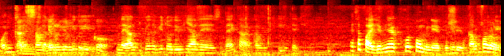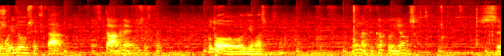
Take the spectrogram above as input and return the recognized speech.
Όχι Κάτι εξέλιξη, σαν αλλά καινούργιο και- λειτουργικό. Ναι, αλλά το οποίο θα βγει το 2010, κάπου εκεί τέτοιο. Ε, θα πάει για μια επόμενη έκδοση. Και Κάπου στο προφανώς. Windows 7. 7, ναι. Windows 7. Πού το διαβάσαμε αυτό; Έλα, τι κάπου το διάβασα αυτό. Σε...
